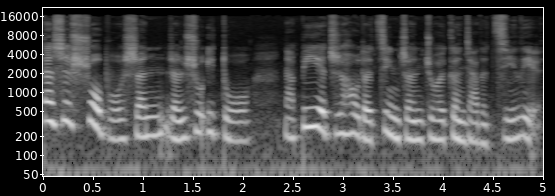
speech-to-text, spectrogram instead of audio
但是硕博生人数一多，那毕业之后的竞争就会更加的激烈，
